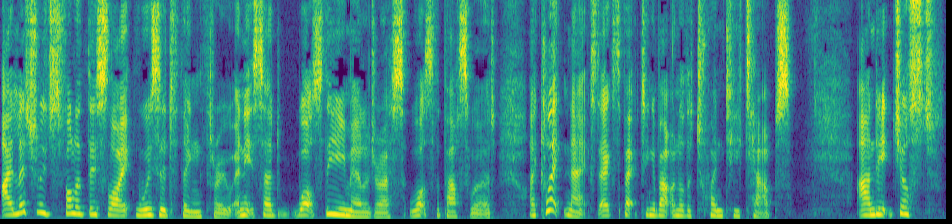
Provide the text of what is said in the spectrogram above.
I literally just followed this like wizard thing through and it said, What's the email address? What's the password? I clicked next, expecting about another 20 tabs. And it just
